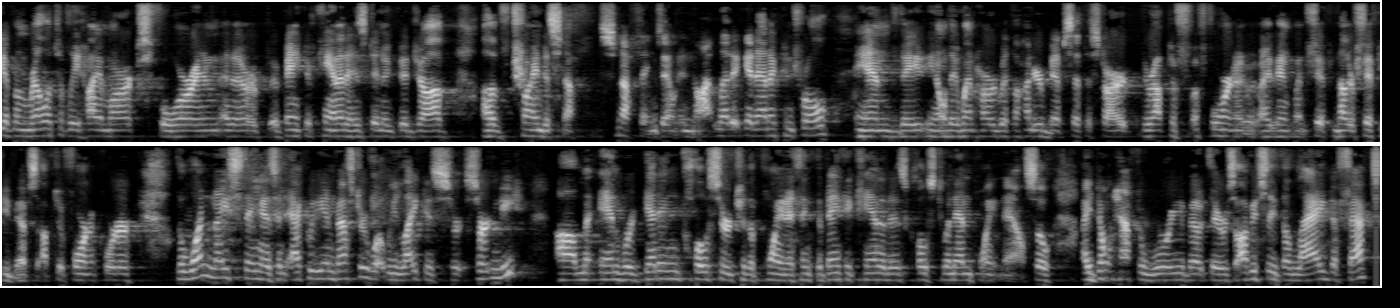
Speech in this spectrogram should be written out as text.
give them relatively high marks for, and, and our Bank of Canada has done a good job of trying to snuff snuff things out and not let it get out of control. And they, you know, they went hard with 100 bips at the start. They're up to four, and I think went 50, another 50 bips up to four and a quarter. The one nice thing as an equity investor, what we like is certainty. Um, and we're getting closer to the point. I think the Bank of Canada is close to an endpoint now. So I don't have to worry about there's obviously the lagged effect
